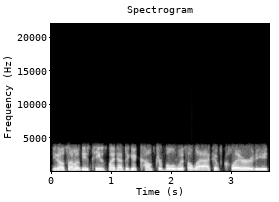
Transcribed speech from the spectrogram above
you know, some of these teams might have to get comfortable with a lack of clarity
